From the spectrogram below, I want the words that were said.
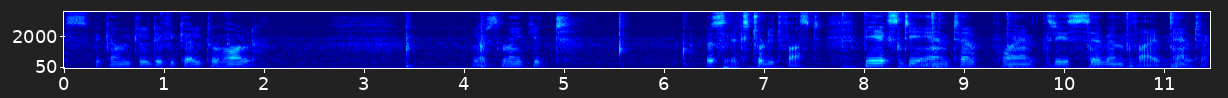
it's become a little difficult to hold. Let's make it let's extrude it fast ext enter 0.375 enter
